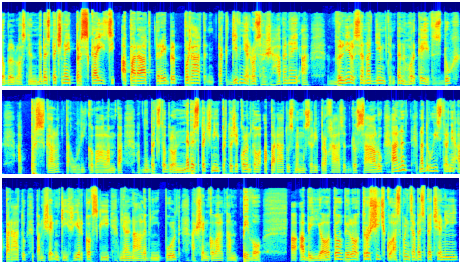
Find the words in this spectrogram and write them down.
to byl vlastně nebezpečný prskající aparát, který byl pořád tak divně rozžhavený a vlnil se nad ním ten, ten horký vzduch a prskal ta uhlíková lampa a vůbec to bylo nebezpečný, protože kolem toho aparátu jsme museli procházet do sálu a hned na druhé straně aparátu pan Šenký Jirkovský měl nálevní pult a šenkoval tam pivo. A aby jo, to bylo trošičku aspoň zabezpečený,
